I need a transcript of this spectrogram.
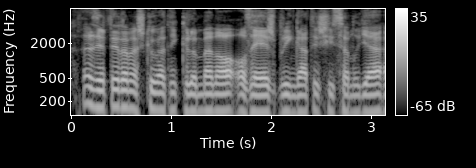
Hát ezért érdemes követni különben az ES bringát is, hiszen ugye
